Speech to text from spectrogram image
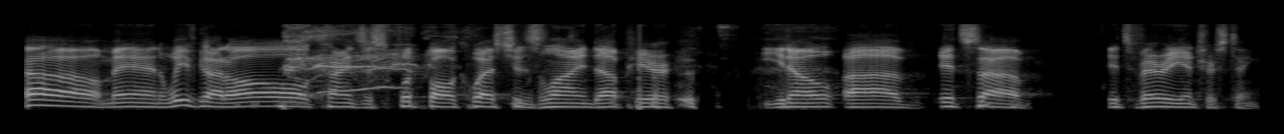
Oh man, we've got all kinds of football questions lined up here. You know, uh, it's uh, it's very interesting.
